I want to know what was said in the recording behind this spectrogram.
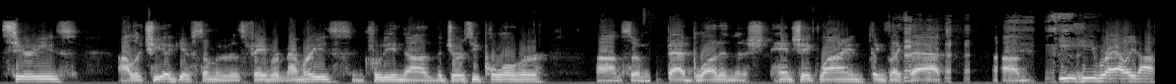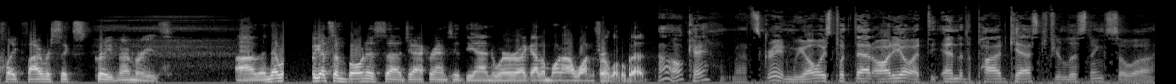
series. Uh, Lucia gives some of his favorite memories, including uh, the jersey pullover, um, some bad blood in the sh- handshake line, things like that. um, he, he, rallied off like five or six great memories. Um, and then we got some bonus uh, Jack Ramsey at the end where I got him one on one for a little bit. Oh, okay, that's great. And we always put that audio at the end of the podcast if you're listening. So uh,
